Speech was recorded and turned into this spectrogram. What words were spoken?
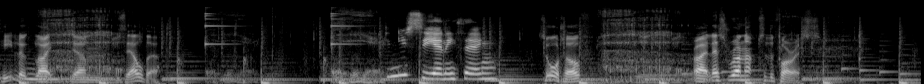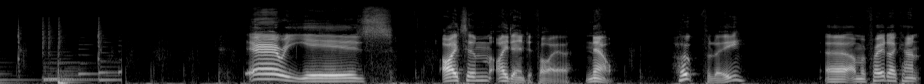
He looked like um, Zelda, Can you see anything? sort of. Right, let's run up to the forest. There he is. Item identifier. Now, hopefully, uh, I'm afraid I can't.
